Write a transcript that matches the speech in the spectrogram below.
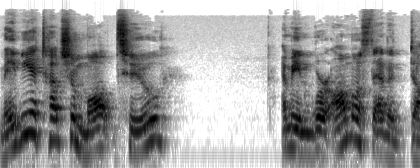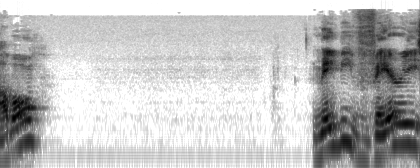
Maybe a touch of malt too. I mean, we're almost at a double maybe very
